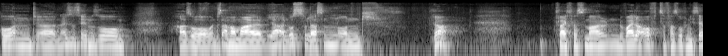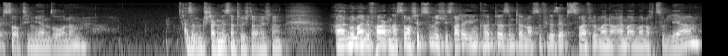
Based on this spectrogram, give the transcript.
Und äh, dann ist es eben so, also das einfach mal ja, loszulassen und ja, vielleicht hast du mal eine Weile auf zu versuchen, nicht selbst zu optimieren, so, ne? Also du stagnierst natürlich da nicht, ne? Äh, nun meine Fragen. Hast du noch Tipps für mich, wie es weitergehen könnte? Sind da noch so viele Selbstzweifel in meiner Eimer immer noch zu leer?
